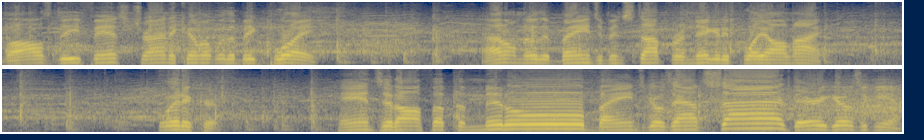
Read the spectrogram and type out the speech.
Vols defense trying to come up with a big play. I don't know that Baines have been stopped for a negative play all night. Whitaker hands it off up the middle. Baines goes outside. There he goes again.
